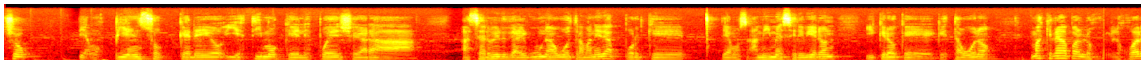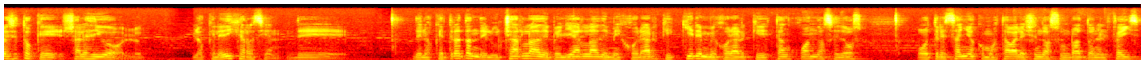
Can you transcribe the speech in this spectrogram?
yo, digamos, pienso, creo y estimo que les puede llegar a, servir de alguna u otra manera porque, digamos, a mí me sirvieron y creo que, está bueno. Más que nada para los, jugadores estos que ya les digo, los que le dije recién, de, de los que tratan de lucharla, de pelearla, de mejorar, que quieren mejorar, que están jugando hace dos o tres años, como estaba leyendo hace un rato en el Face,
